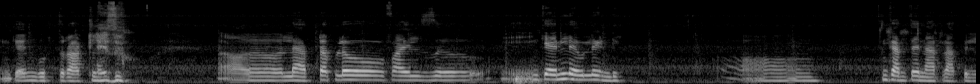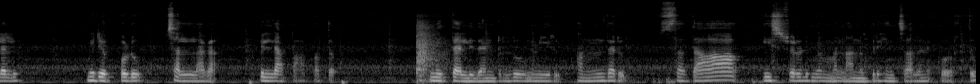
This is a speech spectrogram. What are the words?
ఇంకేం గుర్తు రావట్లేదు. ల్యాప్టాప్లో ఫైల్స్ ఇంకేం లేవులేండి. ఆ, ఇంకంతేనర్రా పిల్లలు. మీరు ఎప్పుడు చల్లగా పిల్ల పాపతో. మీ తల్లిదండ్రులు మీరు అందరూ సదా ఈశ్వరుడు మిమ్మల్ని అనుగ్రహించాలని కోరుతూ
